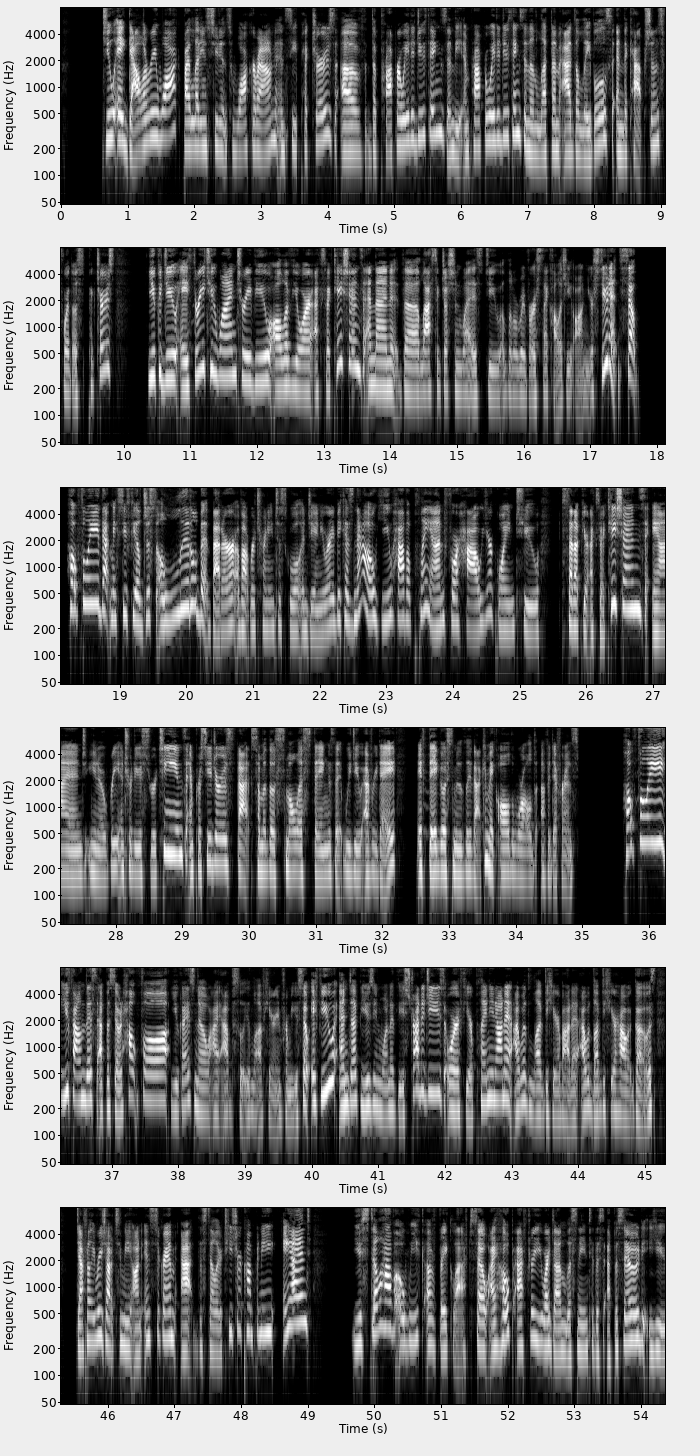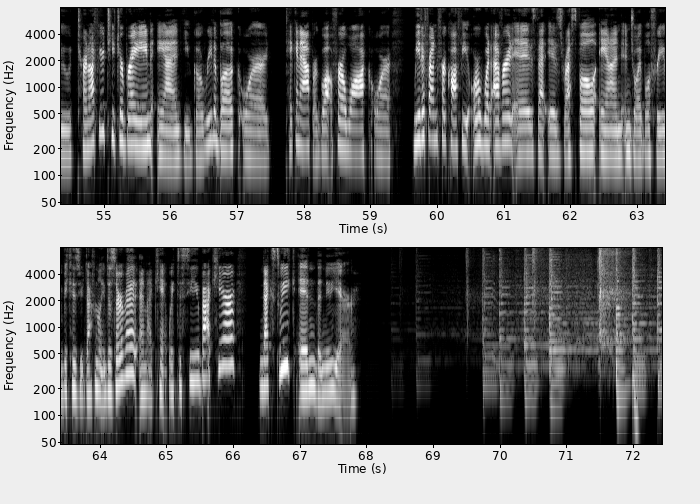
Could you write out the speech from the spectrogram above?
do a gallery walk by letting students walk around and see pictures of the proper way to do things and the improper way to do things, and then let them add the labels and the captions for those pictures. You could do a three, two, one to review all of your expectations. And then the last suggestion was do a little reverse psychology on your students. So hopefully that makes you feel just a little bit better about returning to school in January because now you have a plan for how you're going to set up your expectations and, you know, reintroduce routines and procedures that some of those smallest things that we do every day, if they go smoothly, that can make all the world of a difference. Hopefully you found this episode helpful. You guys know I absolutely love hearing from you. So if you end up using one of these strategies or if you're planning on it, I would love to hear about it. I would love to hear how it goes. Definitely reach out to me on Instagram at the Stellar Teacher Company and you still have a week of break left. So I hope after you are done listening to this episode, you turn off your teacher brain and you go read a book or take a nap or go out for a walk or meet a friend for coffee or whatever it is that is restful and enjoyable for you because you definitely deserve it. And I can't wait to see you back here next week in the new year.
